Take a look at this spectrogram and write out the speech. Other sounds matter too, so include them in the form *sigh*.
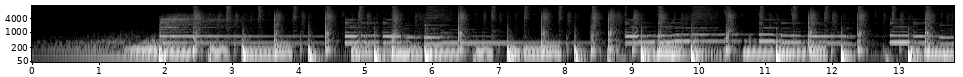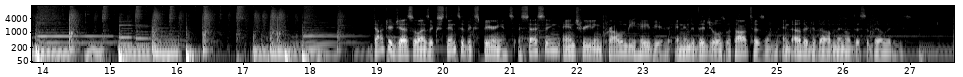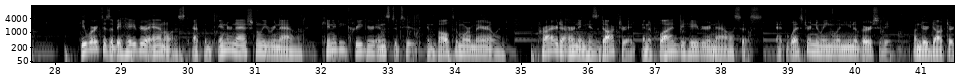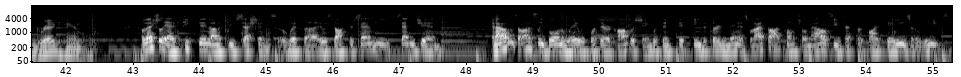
Dr. Jessel has extensive experience assessing and treating problem behavior in individuals with autism and other developmental disabilities. He worked as a behavior analyst at the internationally renowned Kennedy Krieger Institute in Baltimore, Maryland, prior to earning his doctorate in applied behavior analysis at Western New England University under Dr. Greg Hanley. Eventually, I peeked in on a few sessions with uh, it was Dr. Sandy Sandy Jin and I was honestly blown away with what they were accomplishing within 15 to 30 minutes when I thought functional analyses had to require days or weeks.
